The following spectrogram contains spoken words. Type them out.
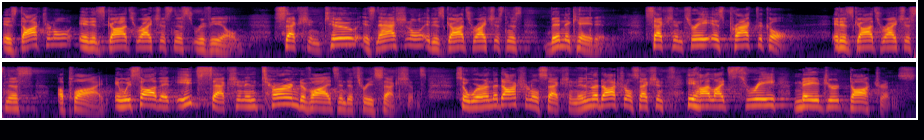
is doctrinal, it is God's righteousness revealed. Section 2 is national, it is God's righteousness vindicated. Section 3 is practical. It is God's righteousness applied. And we saw that each section in turn divides into three sections. So we're in the doctrinal section. And in the doctrinal section, he highlights three major doctrines.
